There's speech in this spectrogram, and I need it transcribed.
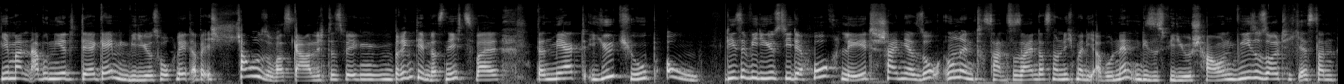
jemanden abonniert, der Gaming-Videos hochlädt, aber ich schaue sowas gar nicht. Deswegen bringt ihm das nichts, weil dann merkt YouTube, oh, diese Videos, die der hochlädt, scheinen ja so uninteressant zu sein, dass noch nicht mal die Abonnenten dieses Video schauen. Wieso sollte ich es dann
